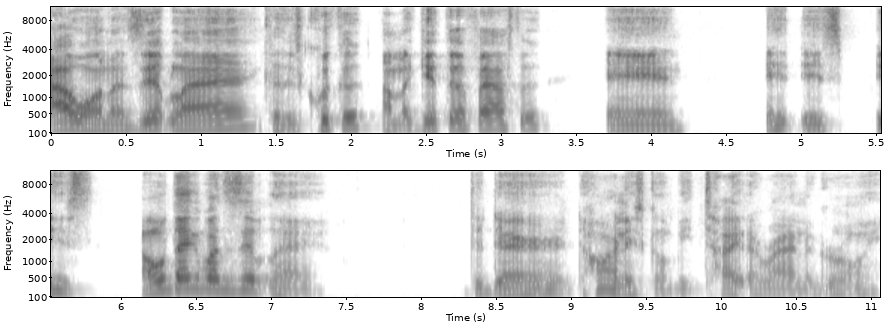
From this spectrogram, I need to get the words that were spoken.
I want a zip line because it's quicker. I'm gonna get there faster, and it, it's it's. I don't think about the zip line. The darn harness gonna be tight around the groin.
